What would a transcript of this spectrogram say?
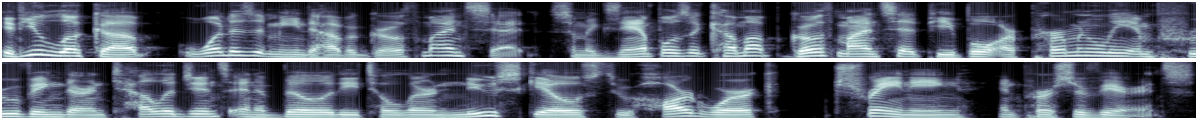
if you look up what does it mean to have a growth mindset? Some examples that come up growth mindset people are permanently improving their intelligence and ability to learn new skills through hard work, training, and perseverance.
